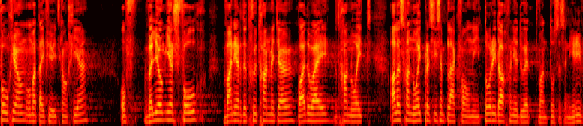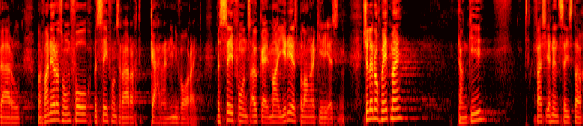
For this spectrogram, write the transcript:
Volg jy hom omdat hy vir jou iets kan gee of wil jy hom eers volg wanneer dit goed gaan met jou? By the way, dit gaan nooit alles gaan nooit presies in plek val nie tot die dag van jou dood want ons is in hierdie wêreld, maar wanneer ons hom volg, besef ons regtig die kern en die waarheid. Besef ons, okay, maar hierdie is belangrik, hierdie is nie. Is julle nog met my? Dankie. Vers 61.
